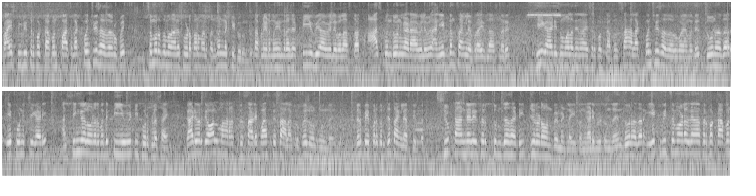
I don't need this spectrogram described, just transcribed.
प्राईस ठेवली सर फक्त आपण पाच लाख पंचवीस हजार रुपये समोर समोर थोडंफार माणसांना नक्की करून देऊ. आपल्याकडे महिंद्राच्या टी व्ही अवेलेबल असतात. आज पण दोन गाड्या अवेलेबल आणि एकदम चांगल्या प्राईजला असणार आहेत. ही गाडी तुम्हाला देणार आहे सर फक्त आपण सहा लाख पंचवीस हजार रुपयामध्ये दोन हजार एकोणीसची गाडी आणि सिंगल ओनरमध्ये T U V T four plus आहे. गाडीवरती ऑल महाराष्ट्र साडेपाच ते सहा लाख रुपये लोन होऊन जाईल सर जर पेपर तुमचे चांगले असतील तर. स्विफ्ट आणलेले सर तुमच्यासाठी झिरो डाऊन पेमेंटला ही पण गाडी भेटून जाईल. दोन हजार एकवीसचं मॉडेल देणार सर फक्त आपण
